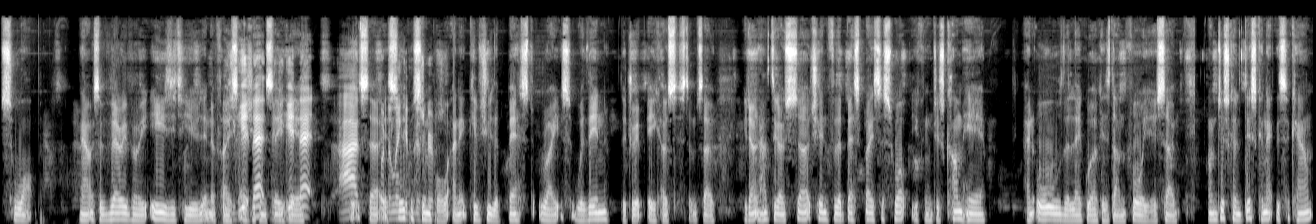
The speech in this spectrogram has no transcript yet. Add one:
swap. Now it's a very, very easy to use interface as you can see you here. that? It's, uh, it's the link in super simple and it gives you the best rates within the drip ecosystem. So you don't have to go searching for the best place to swap. You can just come here and all the legwork is done for you. So I'm just going to disconnect this account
